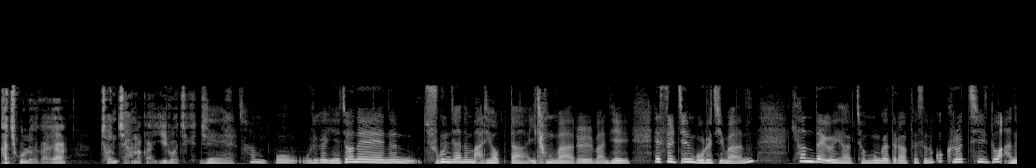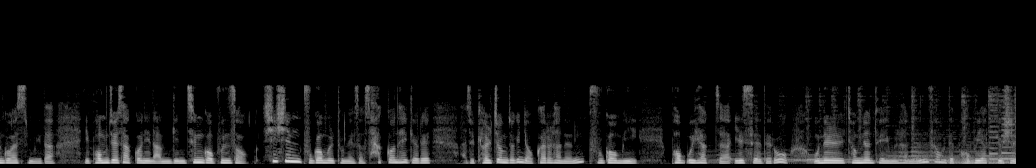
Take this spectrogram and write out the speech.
같이 굴러가야 전체 하나가 이루어지겠죠. 예, 예. 참 뭐 우리가 예전에는 죽은 자는 말이 없다 이런 말을 많이 했을진 모르지만 현대 의학 전문가들 앞에서는 꼭 그렇지도 않은 것 같습니다. 이 범죄 사건이 남긴 증거 분석, 시신 부검을 통해서 사건 해결에 아주 결정적인 역할을 하는 부검이 법의학자 1세대로 오늘 정년 퇴임을 하는 서울대 법의학 교실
